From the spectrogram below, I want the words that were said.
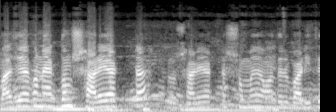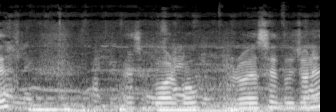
বাজে এখন একদম সাড়ে আটটা তো সাড়ে আটটার সময় আমাদের বাড়িতে বর বউ রয়েছে দুজনে।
